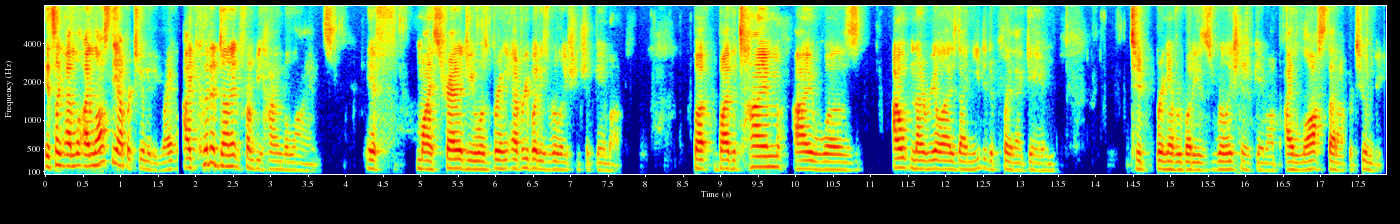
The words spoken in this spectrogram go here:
it's like I, I lost the opportunity, right? I could have done it from behind the lines if my strategy was bring everybody's relationship game up. But by the time I was out and I realized I needed to play that game to bring everybody's relationship game up, I lost that opportunity.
